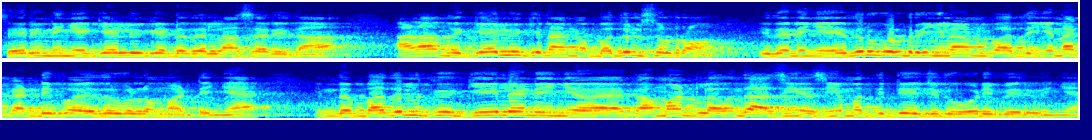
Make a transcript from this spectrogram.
சரி நீங்கள் கேள்வி கேட்டதெல்லாம் சரிதான். ஆனால் அந்த கேள்விக்கு நாங்கள் பதில் சொல்கிறோம் இதை நீங்கள் எதிர்கொள்கிறீங்களான்னு பார்த்தீங்கன்னா கண்டிப்பாக எதிர்கொள்ள மாட்டீங்க. இந்த பதிலுக்கு கீழே நீங்கள் கமெண்ட்டில் வந்து அசிங்க அசிங்கமாக திட்டி வச்சுட்டு ஓடி போயிடுவீங்க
